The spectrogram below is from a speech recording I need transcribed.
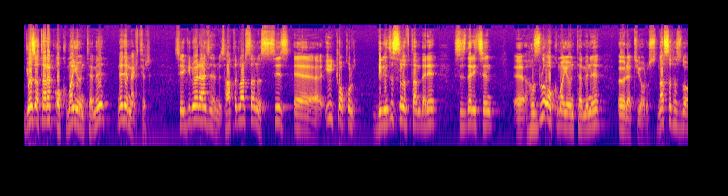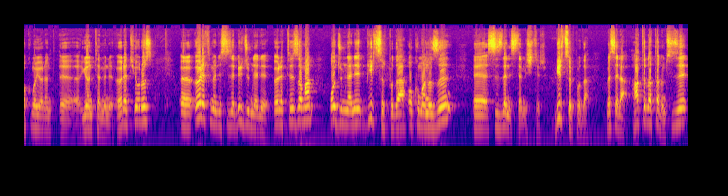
Göz atarak okuma yöntemi ne demektir? Sevgili öğrencilerimiz hatırlarsanız siz e, ilkokul birinci sınıftan beri sizler için e, hızlı okuma yöntemini öğretiyoruz. Nasıl hızlı okuma e, yöntemini öğretiyoruz? Ee, öğretmeni size bir cümleni öğrettiği zaman o cümleni bir çırpıda okumanızı e, sizden istemiştir. Bir çırpıda. Mesela hatırlatalım sizi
